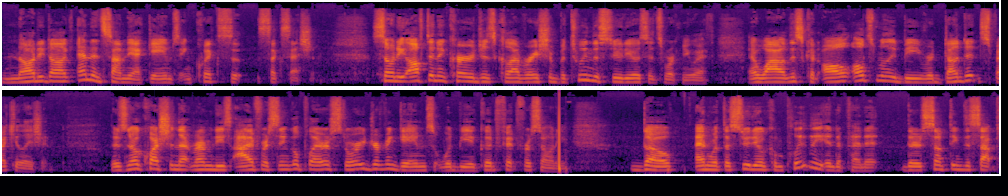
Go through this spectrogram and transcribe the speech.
Naughty Dog and Insomniac Games in quick su- succession. Sony often encourages collaboration between the studios it's working with, and while this could all ultimately be redundant speculation, there's no question that Remedy's eye for single player, story driven games would be a good fit for Sony. though, and with the studio completely independent, there's something to stop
